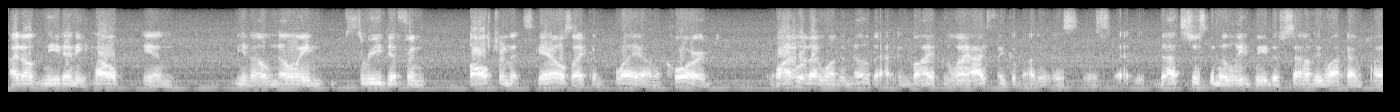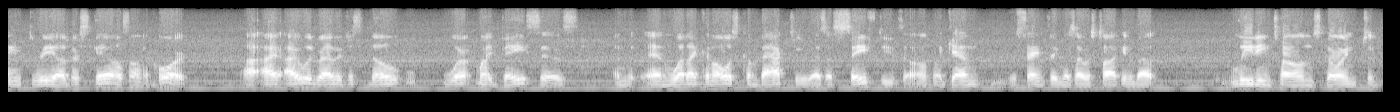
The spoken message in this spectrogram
I don't need any help in, you know, knowing three different alternate scales I can play on a chord why would I want to know that? And my the way I think about it is, is that's just going to lead me to sounding like I'm playing three other scales on a chord. I, I would rather just know what my bass is and and what I can always come back to as a safety zone. Again, the same thing as I was talking about leading tones going to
